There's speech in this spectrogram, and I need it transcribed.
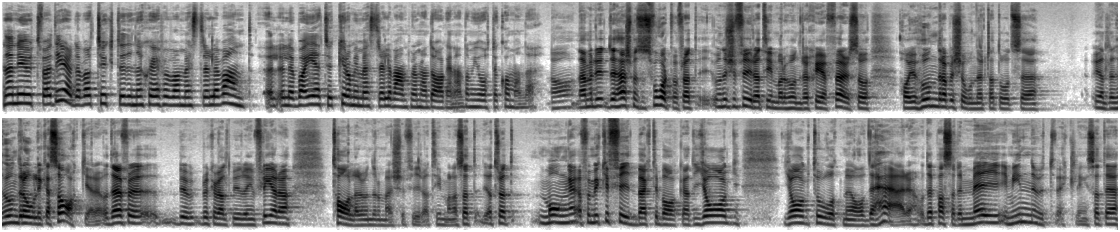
När ni utvärderade, vad tyckte dina chefer var mest relevant? Eller vad är, tycker de är mest relevant med de här dagarna? De är återkommande. Ja, nej men det, det här som är så svårt var för att under 24 timmar och 100 chefer så har ju 100 personer tagit åt sig egentligen 100 olika saker. Och därför brukar vi alltid bjuda in flera talar under de här 24 timmarna. Så att jag tror att många, jag får mycket feedback tillbaka att jag, jag tog åt mig av det här och det passade mig i min utveckling. Så att det,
